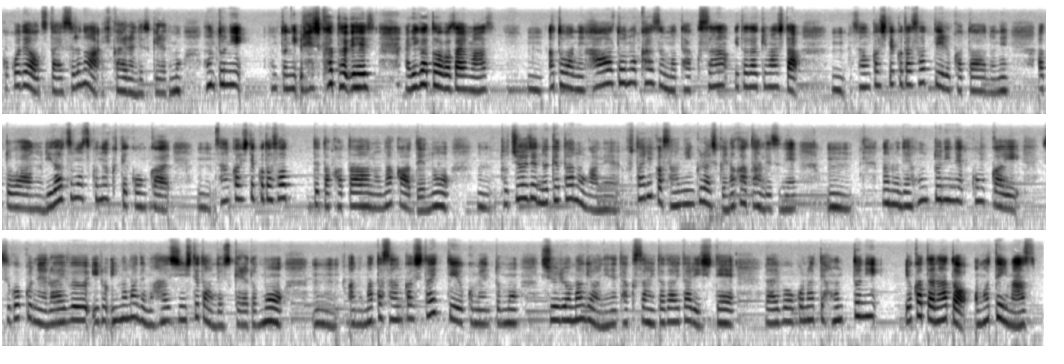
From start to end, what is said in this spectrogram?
ここではお伝えするのは控えるんですけれども本当に本当に嬉しかったです。ありがとうございます。うん、あとはねハートの数もたくさんいただきました、うん、参加してくださっている方のねあとはあの離脱も少なくて今回、うん、参加してくださってた方の中での、うん、途中で抜けたのがね2人か3人くらいしかいなかったんですね、うん、なので本当にね今回すごくねライブ今までも配信してたんですけれども、うん、あのまた参加したいっていうコメントも終了間際にねたくさんいただいたりしてライブを行って本当に良かったなと思っています。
